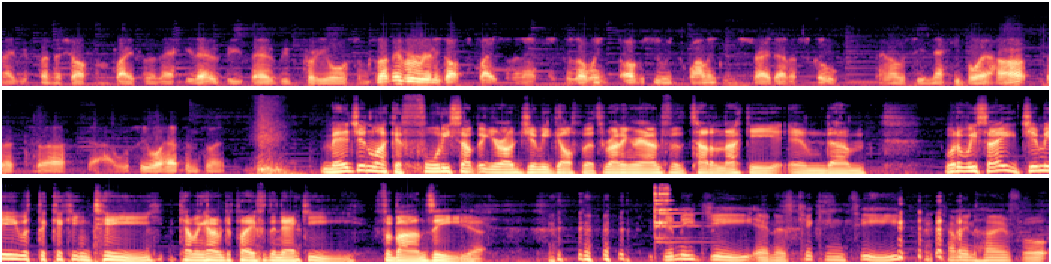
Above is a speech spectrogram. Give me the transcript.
maybe finish off and play for the Naki. That would be that would be pretty awesome. Because I never really got to play for the Naki because I went obviously went to Wellington straight out of school, and obviously Naki boy at heart. But uh, yeah, we'll see what happens, mate. Imagine like a 40 something year old Jimmy Gopperth running around for the Taranaki and. Um, what do we say? Jimmy with the kicking tee coming home to play for the Naki for Barnsley. Yeah. Jimmy G and his kicking T coming home for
